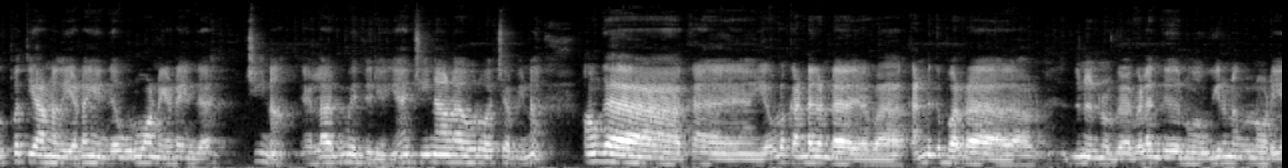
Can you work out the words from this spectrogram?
உற்பத்தியானது இடம் எங்கே உருவான இடம் எங்கே? சீனா. எல்லாருக்குமே தெரியும். ஏன் சீனாவில் உருவாச்சு அப்படின்னா அவங்க க எவ்வளோ கண்ட கண்ட வ- கண்ணுக்கு படுற இதுன்னு நு- விலங்கு உயிரினங்களினுடைய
